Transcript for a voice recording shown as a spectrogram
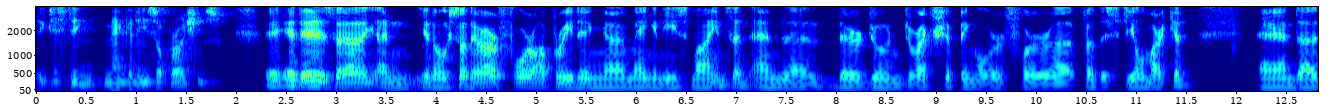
existing manganese operations? It is, uh, and you know, so there are four operating uh, manganese mines, and and uh, they're doing direct shipping ore for uh, for the steel market, and uh,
